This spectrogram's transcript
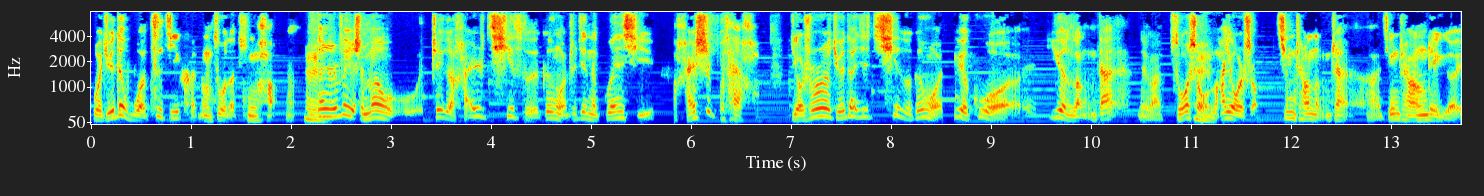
我觉得我自己可能做的挺好的，嗯但是为什么我这个还是妻子跟我之间的关系还是不太好？有时候觉得这妻子跟我越过越冷淡，对吧？左手拉右手，经常冷战啊，经常这个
